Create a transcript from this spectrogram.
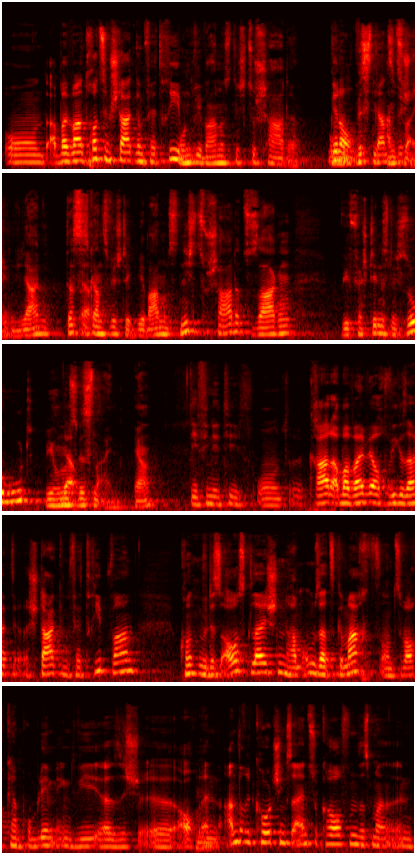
Und, aber wir waren trotzdem stark im Vertrieb. Und wir waren uns nicht zu schade, um Genau, Wissen ganz anzueignen. wichtig. Ja, das ist Ja. ganz wichtig. Wir waren uns nicht zu schade zu sagen, wir verstehen es nicht so gut, wir holen Ja. uns Wissen ein. Ja? Definitiv. Und gerade aber weil wir auch, wie gesagt, stark im Vertrieb waren, konnten wir das ausgleichen, haben Umsatz gemacht und es war auch kein Problem, irgendwie äh, sich äh, auch Mhm. in andere Coachings einzukaufen, dass man im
